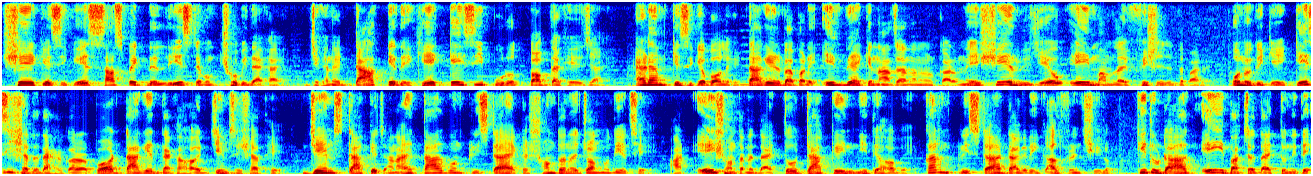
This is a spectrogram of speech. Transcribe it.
সে কেসিকে সাসপেক্টদের লিস্ট এবং ছবি দেখায়, যেখানে ডাককে দেখে কেসি পুরো তবদা খেয়ে যায়। অ্যাডাম কেসিকে বলে, ডাগের ব্যাপারে এফবিআইকে না জানানোর কারণে সে নিজেও এই মামলায় ফেসে যেতে পারে। অন্যদিকে কেসির সাথে দেখা করার পর ডাগের দেখা হয় জেমসের সাথে। জেমস ডাককে জানায়, তার বোন ক্রিস্টা একটা সন্তানের জন্ম দিয়েছে, আর এই সন্তানের দায়িত্ব ডাককে নিতে হবে। কারণ ক্রিস্টা ডাগেরই গার্লফ্রেন্ড ছিল। কিন্তু ডাক এই বাচ্চার দায়িত্ব নিতে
